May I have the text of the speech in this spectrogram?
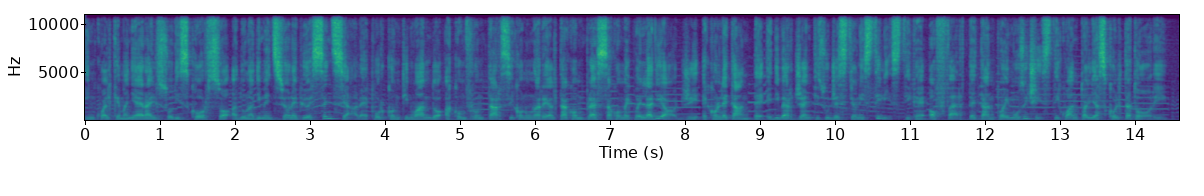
in qualche maniera il suo discorso ad una dimensione più essenziale, pur continuando a confrontarsi con una realtà complessa come quella di oggi e con le tante e divergenti suggestioni stilistiche offerte tanto ai musicisti quanto agli ascoltatori.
